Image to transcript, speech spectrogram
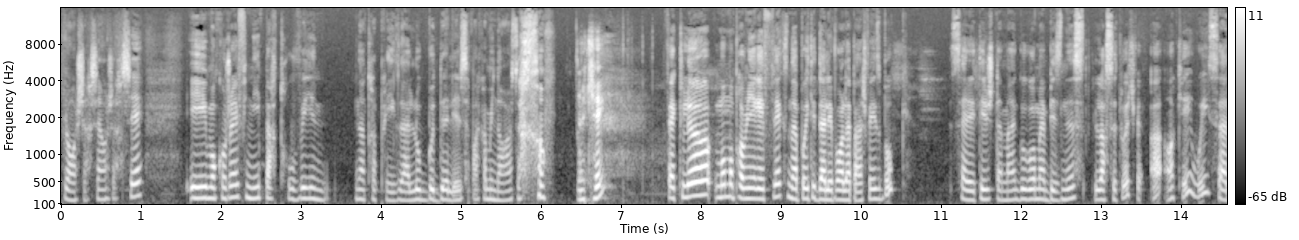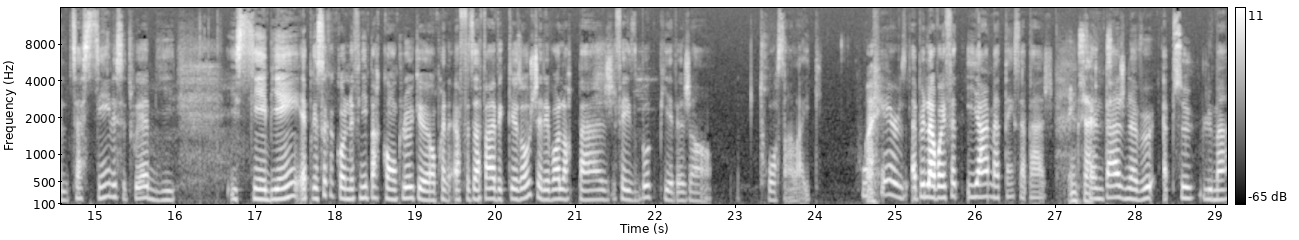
Puis on cherchait, on cherchait. Et mon conjoint a fini par trouver une, une entreprise à l'autre bout de l'île. Ça prend comme une heure, ça. OK. Fait que là, moi, mon premier réflexe n'a pas été d'aller voir la page Facebook. Ça a été justement Google My Business, leur site web. Je fais Ah, OK, oui, ça, ça se tient, le site web, il, il se tient bien. Après ça, quand on a fini par conclure qu'on prenait- on faisait affaire avec eux autres, j'allais voir leur page Facebook, puis il y avait genre 300 likes. Who Ouais. cares? Elle peut l'avoir faite hier matin, sa page. Exact. Une page ne veut absolument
